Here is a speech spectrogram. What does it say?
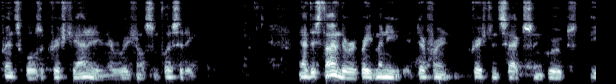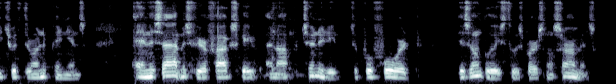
principles of Christianity in their original simplicity. Now, at this time, there were a great many different Christian sects and groups, each with their own opinions. And this atmosphere, Fox gave an opportunity to put forward his own beliefs through his personal sermons.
